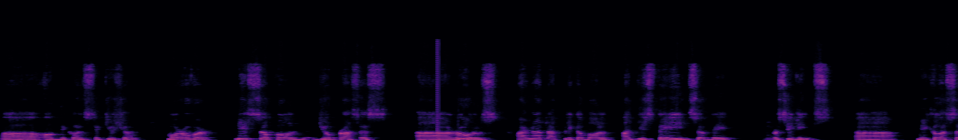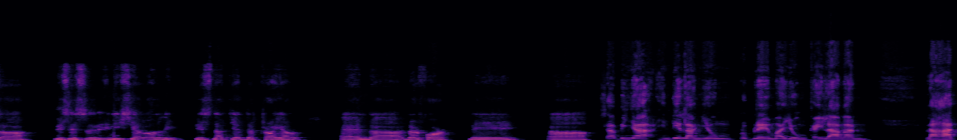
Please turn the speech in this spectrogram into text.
of the Constitution. Moreover, these so-called due process uh, rules are not applicable at this stage of the proceedings uh, because uh, this is initial only. It's not yet the trial. And uh, therefore, the uh, Sabi niya, hindi lang yung problema yung kailangan lahat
